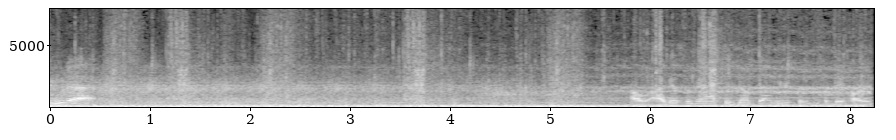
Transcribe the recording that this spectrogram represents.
do that. Oh, I guess we're gonna have to jump down here because it's a bit hard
